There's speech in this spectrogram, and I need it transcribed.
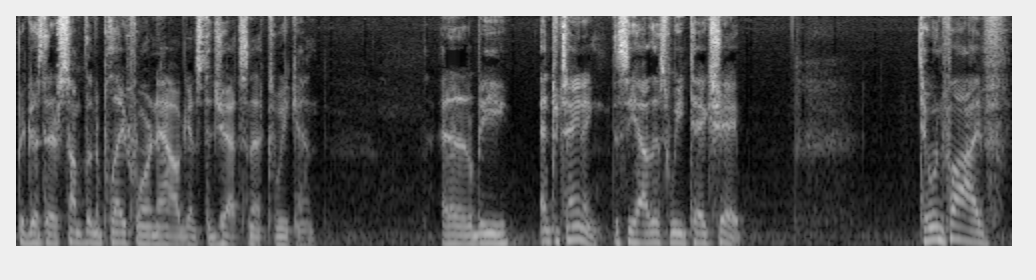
because there's something to play for now against the Jets next weekend. And it'll be entertaining to see how this week takes shape. Two and five,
